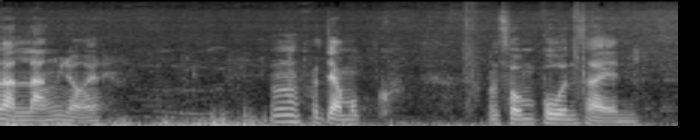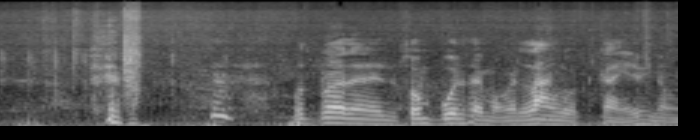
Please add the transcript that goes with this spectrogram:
หนานหลังพี่น้อยอืมเขาจะมามันสมปูนใส่มันว่าสมปูนใส่หมอมันล่างรถไก่ด้วยพี่น้อง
